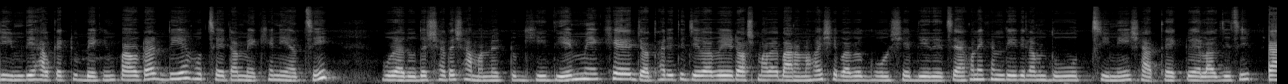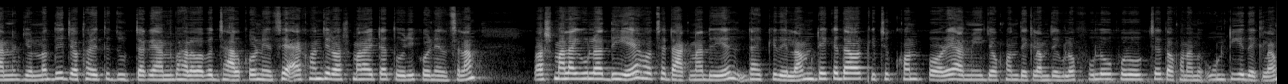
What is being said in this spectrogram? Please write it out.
ডিম দিয়ে হালকা একটু বেকিং পাউডার দিয়ে হচ্ছে এটা মেখে নিয়েছি গুঁড়া দুধের সাথে সামান্য একটু ঘি দিয়ে মেখে যথারীতি যেভাবে রসমালাই বানানো হয়, সেভাবে গোল শেপ দিয়ে দিয়েছে। এখন এখানে দিয়ে দিলাম দুধ, চিনি, সাথে একটু এলাচ দিয়েছি রান্নার জন্য দিয়ে যথারীতি দুধটাকে আমি ভালোভাবে ঝাল করে নিয়েছি, এখন যে রসমালাইটা তৈরি করে নিয়েছিলাম, রসমালাইগুলো দিয়ে হচ্ছে ঢাকনা দিয়ে ঢেকে দিলাম। ঢেকে দেওয়ার কিছুক্ষণ পরে আমি যখন দেখলাম যেগুলো ফুলে উপরে উঠছে, তখন আমি উল্টিয়ে দেখলাম।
